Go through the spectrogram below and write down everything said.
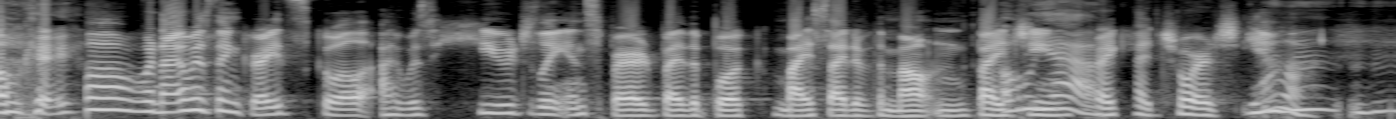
Okay. Uh, when I was in grade school, I was hugely inspired by the book My Side of the Mountain by oh, Jean yeah. Craighead George. Yeah. Mm-hmm, mm-hmm.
